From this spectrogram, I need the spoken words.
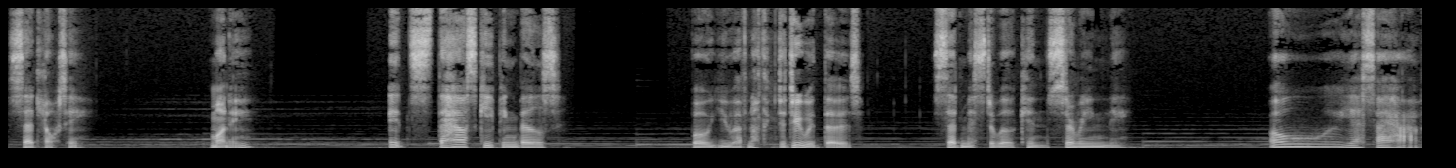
said Lottie. Money? It's the housekeeping bills. Well, you have nothing to do with those, said Mr. Wilkins serenely. Oh, yes, I have.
